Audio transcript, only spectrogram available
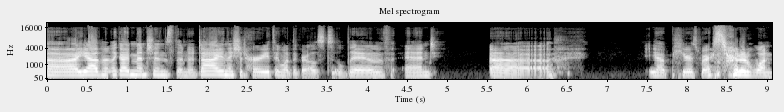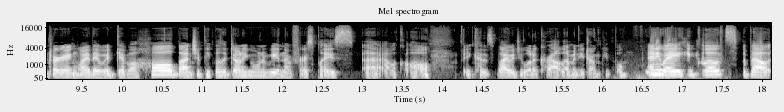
Uh, yeah, then the guy mentions the Nadai and they should hurry they want the girls to live. And, uh, yep, here's where I started wondering why they would give a whole bunch of people who don't even want to be in their first place uh, alcohol because why would you want to corral that many drunk people? Anyway, he gloats about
